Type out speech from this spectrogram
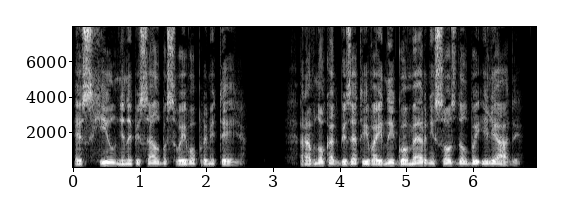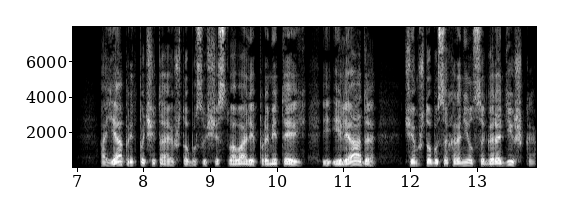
Эсхил не написал бы своего Прометея. Равно как без этой войны Гомер не создал бы Илиады. А я предпочитаю, чтобы существовали Прометей и Илиада, чем чтобы сохранился городишко,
